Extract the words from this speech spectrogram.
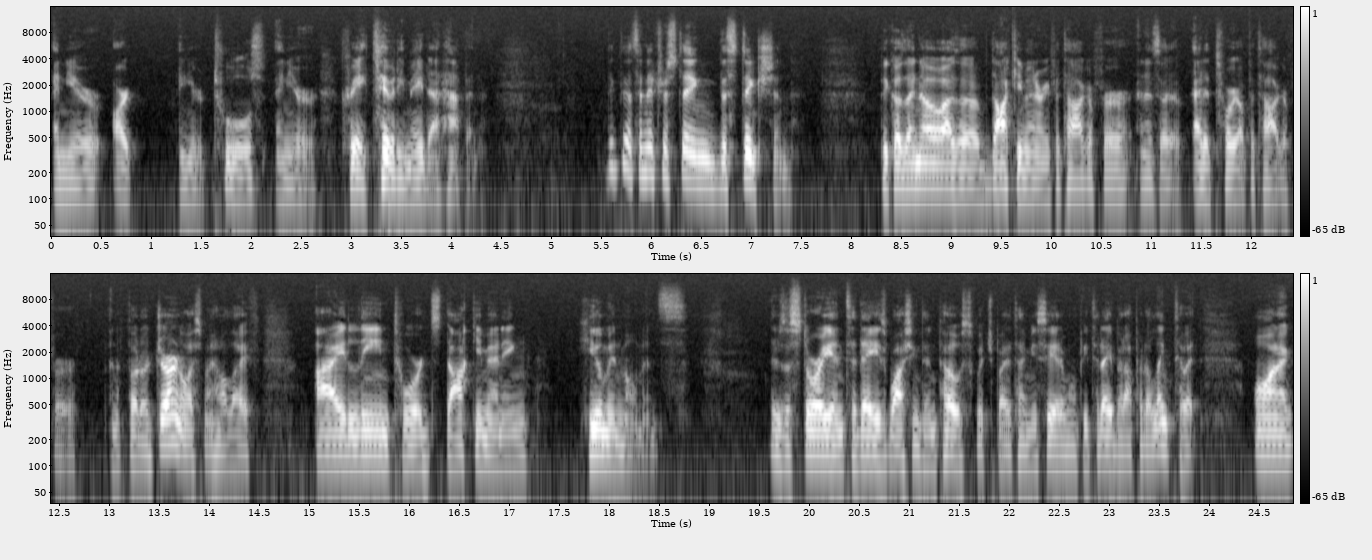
and your art and your tools and your creativity made that happen. I think that's an interesting distinction because I know as a documentary photographer and as an editorial photographer and a photojournalist my whole life, I lean towards documenting human moments. There's a story in today's Washington Post, which by the time you see it, it won't be today, but I'll put a link to it, on a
